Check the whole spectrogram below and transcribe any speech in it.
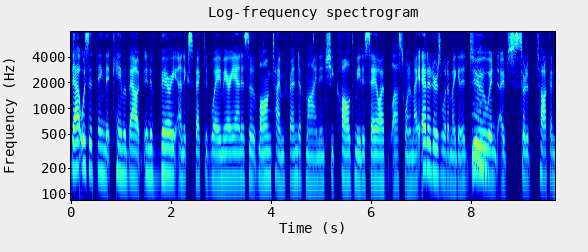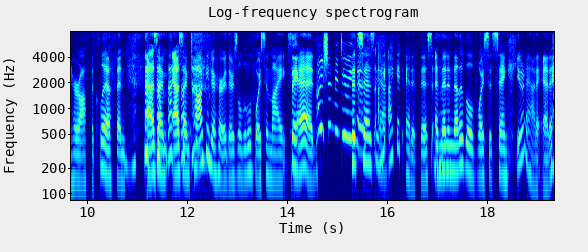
that was a thing that came about in a very unexpected way. Marianne is a longtime friend of mine, and she called me to say, "Oh, I've lost one of my editors. What am I going to do?" Hmm. And I was sort of talking her off the cliff. And as I'm as I'm talking to her, there's a little voice in my Saying, head I should be doing that this. says, Yeah. I, I could edit this. And then mm-hmm. another little voice that's saying, You don't know how to edit.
